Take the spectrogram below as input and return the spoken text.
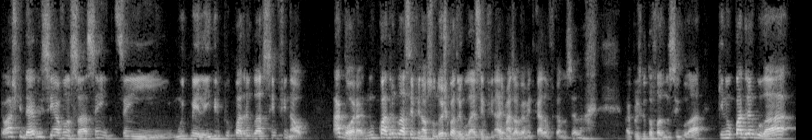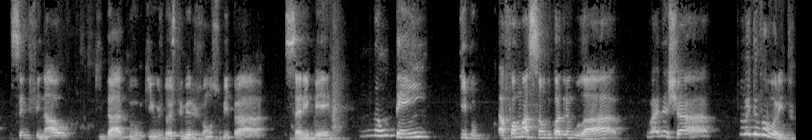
Eu acho que deve sim avançar sem, sem muito melindre para o quadrangular semifinal. Agora, no quadrangular semifinal, são dois quadrangulares semifinais, mas obviamente cada um fica no seu, mas por isso que eu estou falando no singular, que no quadrangular semifinal, que, dá que os dois primeiros vão subir para Série B, não tem, tipo, a formação do quadrangular vai deixar, não vai ter um favorito.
